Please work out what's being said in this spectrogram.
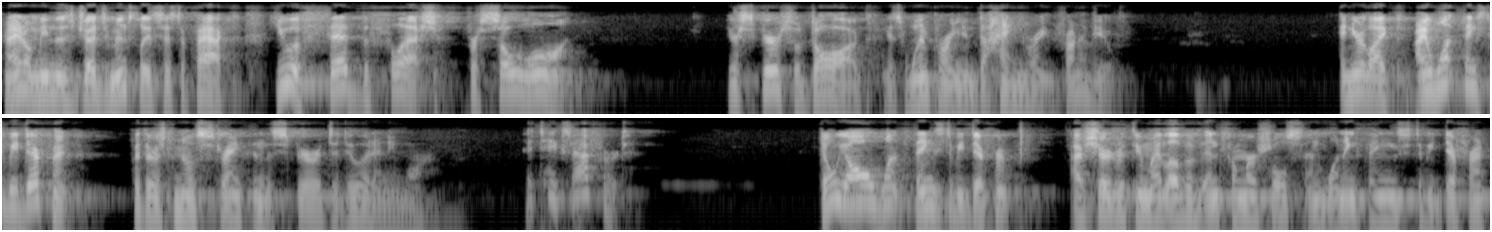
And I don't mean this judgmentally, it's just a fact. You have fed the flesh for so long, your spiritual dog is whimpering and dying right in front of you. And you're like, I want things to be different, but there's no strength in the spirit to do it anymore. It takes effort. Don't we all want things to be different? I've shared with you my love of infomercials and wanting things to be different,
